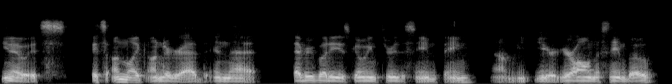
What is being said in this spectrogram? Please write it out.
you know, it's it's unlike undergrad in that everybody is going through the same thing. Um, you're you're all in the same boat,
